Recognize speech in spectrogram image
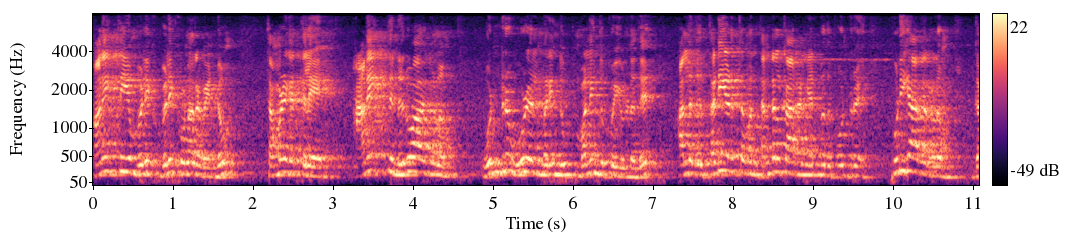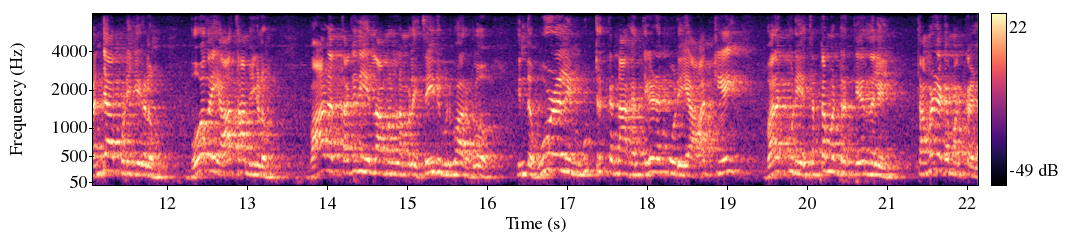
அனைத்தையும் வெளி வெளிக்கொணர வேண்டும். தமிழகத்திலே அனைத்து நிர்வாகங்களும் ஒன்று ஊழல் மறிந்து மலிந்து போயுள்ளது. அல்லது தடியெடுத்தவன் தண்டல்காரன் என்பது போன்று குடிகாரர்களும் கஞ்சா குடிகைகளும் போதை ஆசாமிகளும் வாழ தகுதி இல்லாமல் நம்மளை செய்து விடுவார்களோ? இந்த ஊழலின் ஊற்றுக்கண்ணாக திகழக்கூடிய ஆட்சியை வரக்கூடிய சட்டமன்ற தேர்தலில் தமிழக மக்கள்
